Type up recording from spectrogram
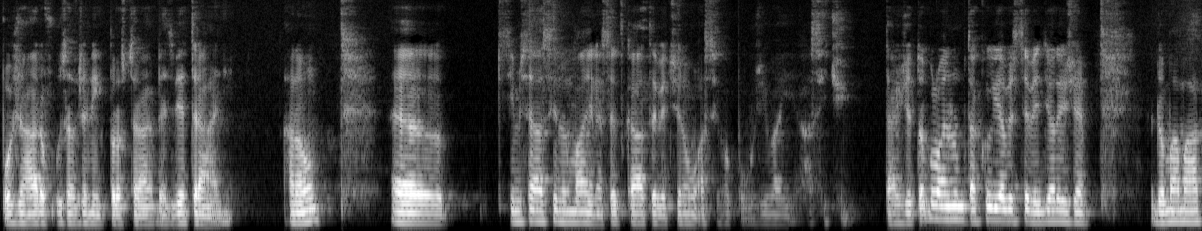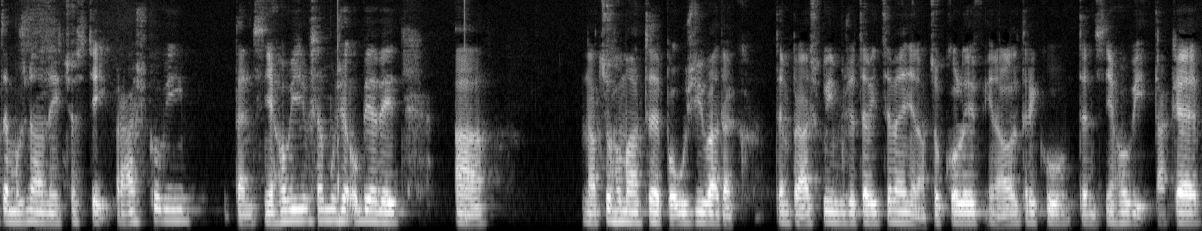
požáru v uzavřených prostorách bez větrání. Ano, eh, s tím se asi normálně nesetkáte, většinou asi ho používají hasiči. Takže to bylo jenom takový, abyste věděli, že doma máte možná nejčastěji práškový, ten sněhový se může objevit a na co ho máte používat, tak ten práškový můžete víceméně na cokoliv, i na elektriku, ten sněhový také.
